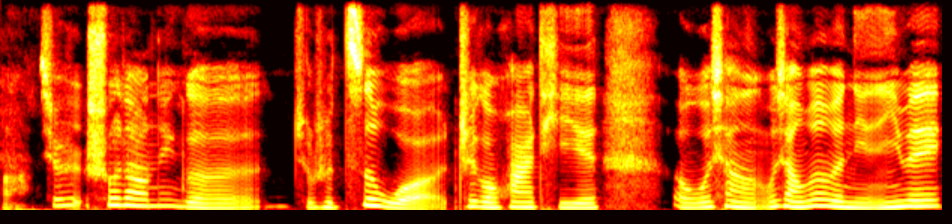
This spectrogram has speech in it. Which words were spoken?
啊，其实说到那个就是自我这个话题，呃，我想我想问问您，因为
